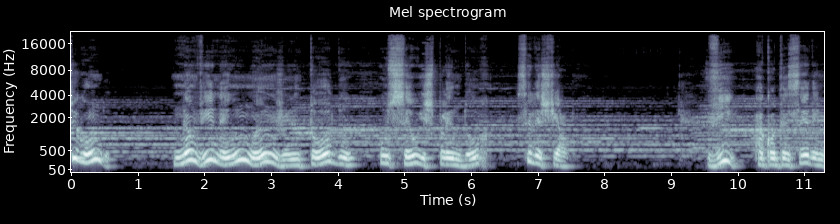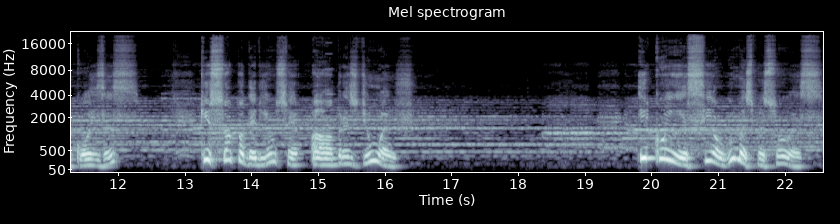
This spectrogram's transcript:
Segundo, não vi nenhum anjo em todo o seu esplendor celestial. Vi acontecerem coisas que só poderiam ser obras de um anjo. E conheci algumas pessoas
